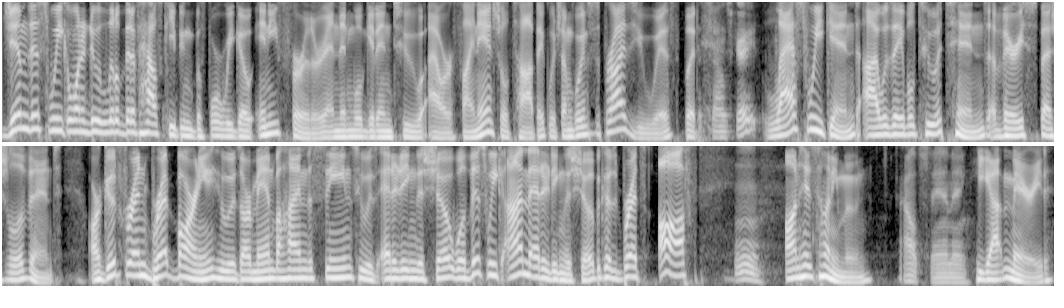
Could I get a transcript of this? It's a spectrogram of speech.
Jim, this week I want to do a little bit of housekeeping before we go any further, and then we'll get into our financial topic, which I'm going to surprise you with. But Sounds great. Last weekend, I was able to attend a very special event. Our good friend Brett Barney, who is our man behind the scenes, who is editing the show. Well, this week I'm editing the show because Brett's off on his honeymoon. Outstanding. He got married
